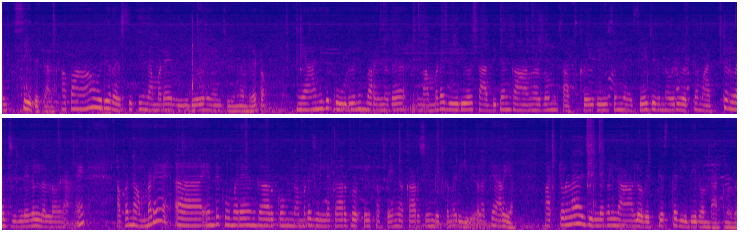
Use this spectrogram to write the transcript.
മിക്സ് ചെയ്തിട്ടാണ്. അപ്പോൾ ആ ഒരു റെസിപ്പി നമ്മുടെ വീഡിയോയിൽ ഞാൻ ചെയ്യുന്നുണ്ട് കേട്ടോ. ഞാനിത് കൂടുതലും പറയുന്നത് നമ്മുടെ വീഡിയോസ് അധികം കാണുന്നതും സബ്സ്ക്രൈബേഴ്സും മെസ്സേജ് ഇടുന്നവരും ഒക്കെ മറ്റുള്ള ജില്ലകളിലുള്ളവരാണ്. അപ്പം നമ്മുടെ എന്റെ കുമരകാർക്കും നമ്മുടെ ജില്ലക്കാർക്കും ഒക്കെ ഈ കപ്പയും കക്കാർച്ചയും വെക്കുന്ന രീതികളൊക്കെ അറിയാം. മറ്റുള്ള ജില്ലകളിലാണല്ലോ വ്യത്യസ്ത രീതിയിൽ ഉണ്ടാക്കുന്നത്.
